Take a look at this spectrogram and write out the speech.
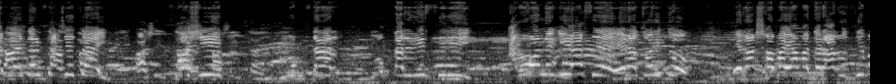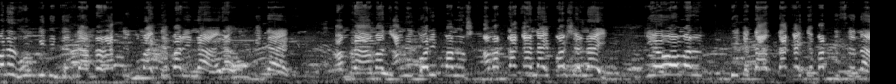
আমি এদের ফাঁসি চাই। ফাঁসি মুক্তার মুক্তারের স্ত্রী। আরও অনেকেই আছে এরা জড়িত। এরা সবাই আমাদের আরও জীবনের হুমকি দিতেছে আমরা রাত্রে ঘুমাইতে পারি না এরা হুমকি দেয়। আমরা আমার আমি গরিব মানুষ আমার টাকা নাই পয়সা নাই কেউ আমার দিকে তা- তাকাইতে পারতেছে না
